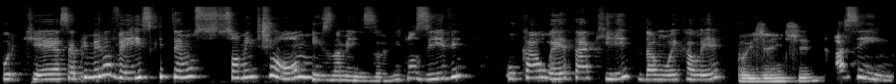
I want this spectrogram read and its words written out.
porque essa é a primeira vez que temos somente homens na mesa. Inclusive, o Cauê tá aqui. Dá um oi, Cauê. Oi, gente. Assim,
